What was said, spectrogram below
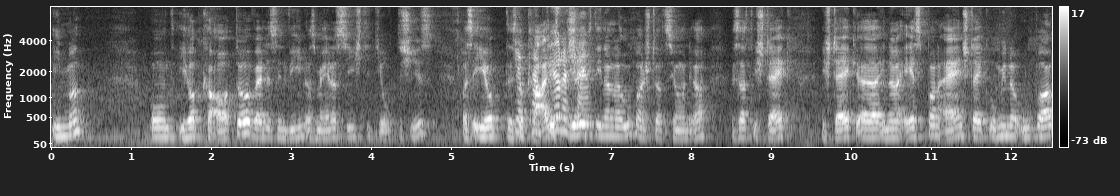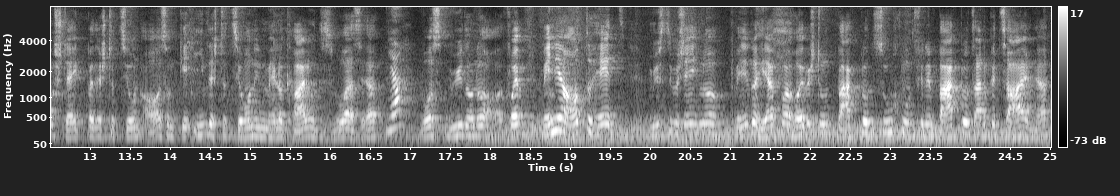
ja. immer. Und ich habe kein Auto, weil es in Wien aus meiner Sicht idiotisch ist. Also ich habe das Ich hab Lokal ist direkt in einer U-Bahn-Station. Ja. Das heißt, ich steige Ich steige äh, in einer S-Bahn ein, steige um in einer U-Bahn, steige bei der Station aus und gehe in der Station in mein Lokal und das war's. Ja. Ja. Was will ich da noch? Vor allem, wenn ich ein Auto hätte, müsste ich wahrscheinlich nur, wenn ich daher fahre, eine halbe Stunde Parkplatz suchen und für den Parkplatz auch noch bezahlen. Ja.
